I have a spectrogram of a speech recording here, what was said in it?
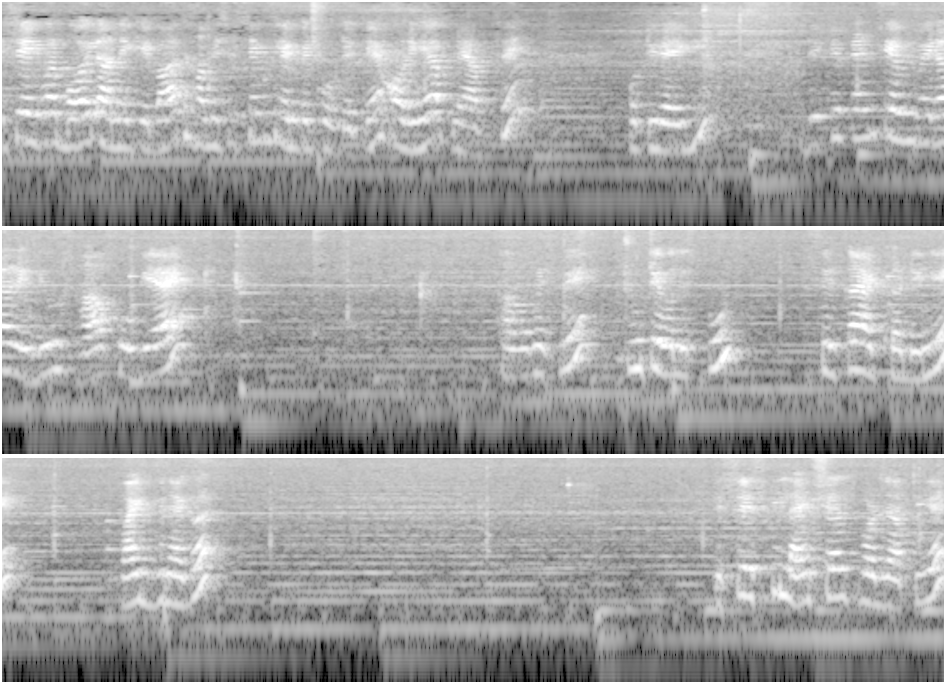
इसे एक बार बॉईल आने के बाद हम इसे सिम फ्लेम पे छोड़ देते हैं और ये अपने आप से होती रहेगी। देखिए फ्रेंड्स ये अभी मेरा रिड्यूस हाफ़ हो गया है। अब हम इसमें टू टेबल स्पून सिरका ऐड कर देंगे। व्हाइट विनेगर इससे इसकी लाइफ शेल्स बढ़ जाती है।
